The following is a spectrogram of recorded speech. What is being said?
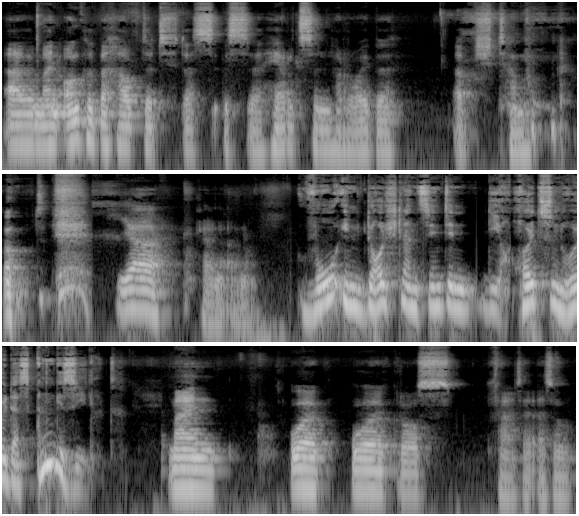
Aber mein Onkel behauptet, dass es äh, Herzenräuber Abstammung kommt. Ja, keine Ahnung. Wo in Deutschland sind denn die Holzenröders angesiedelt? Mein Ur Urgroßvater, also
